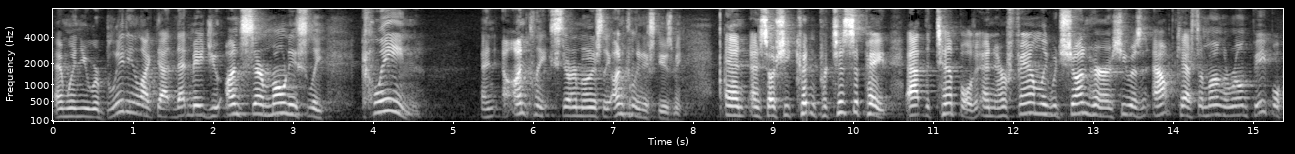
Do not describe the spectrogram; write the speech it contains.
And when you were bleeding like that, that made you unceremoniously clean and unclean, ceremoniously unclean, excuse me. And, and so she couldn't participate at the temple, and her family would shun her, and she was an outcast among her own people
